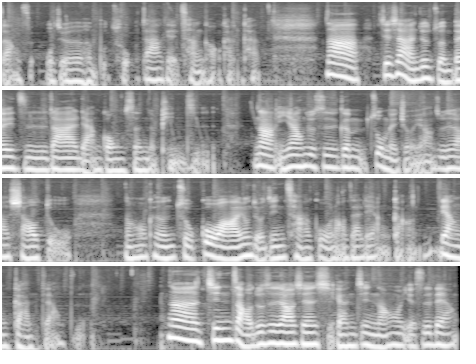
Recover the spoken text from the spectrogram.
这样子，我觉得很不错，大家可以参考看看。那接下来就准备一支大概两公升的瓶子，那一样就是跟做美酒一样，就是要消毒，然后可能煮过啊，用酒精擦过，然后再晾干，晾干这样子。那今早就是要先洗干净，然后也是晾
